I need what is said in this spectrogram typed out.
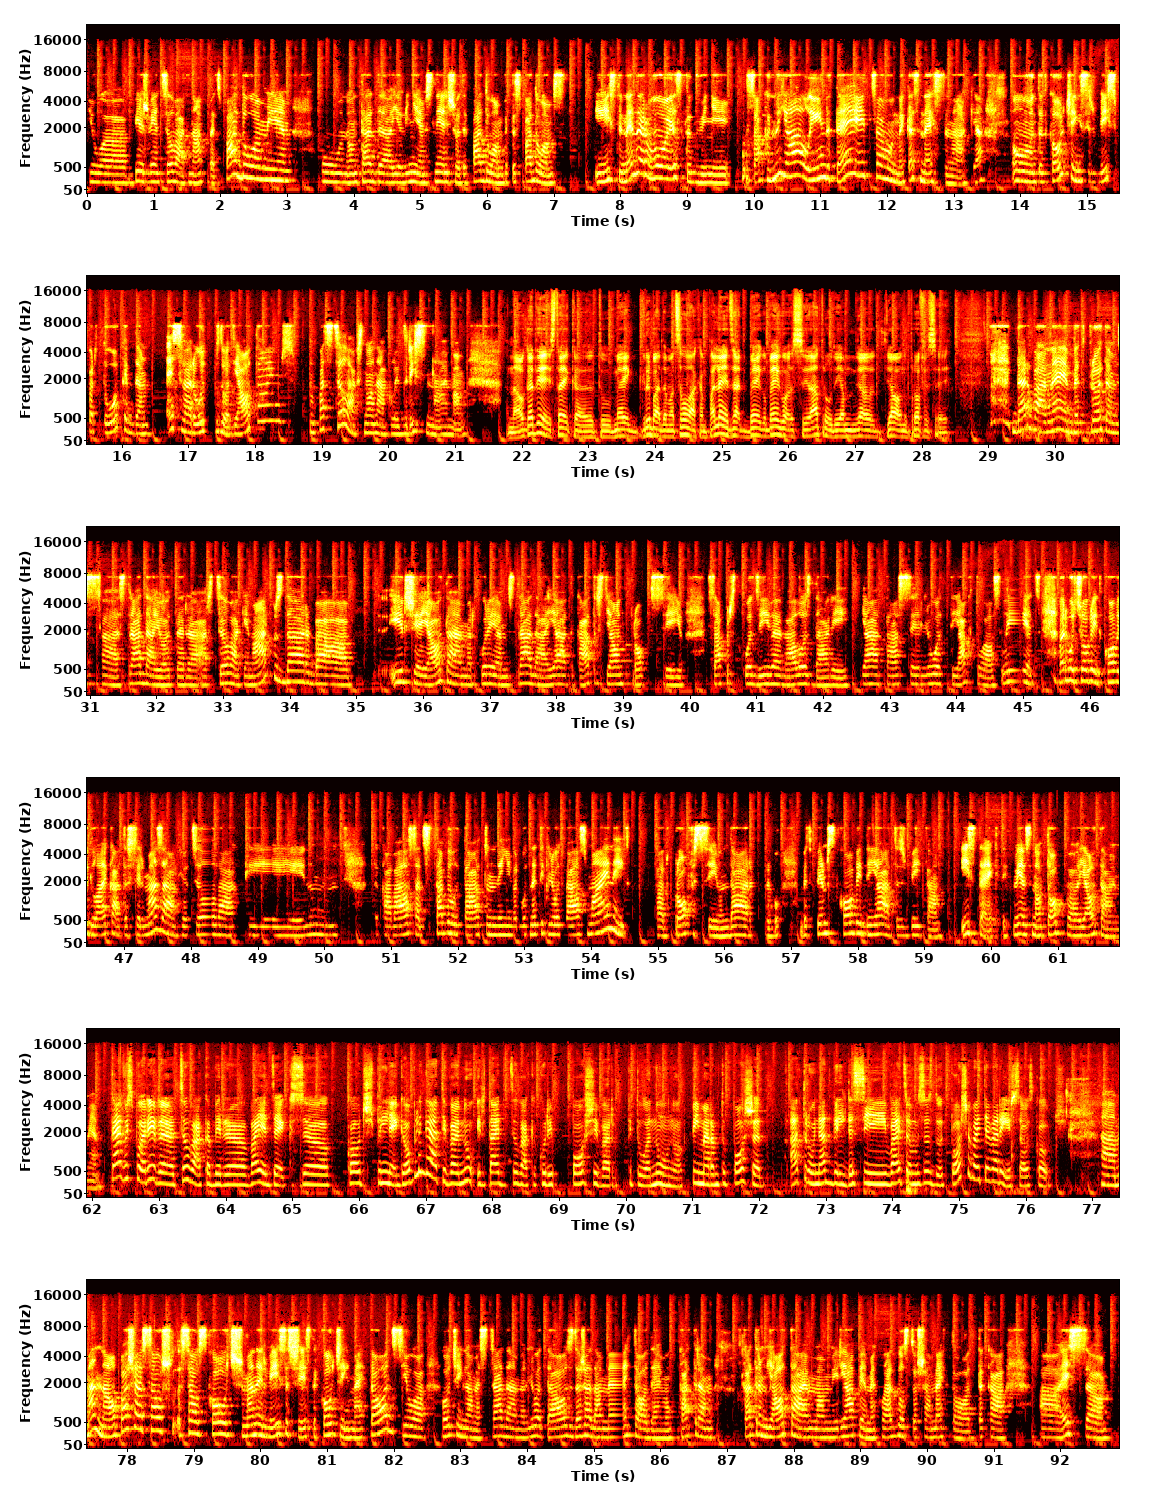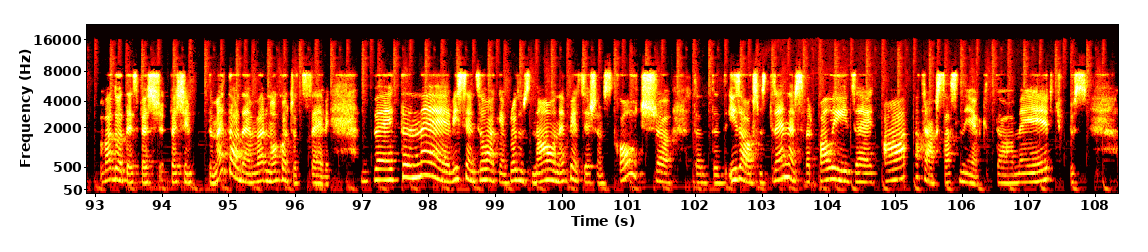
Jo bieži vien cilvēki nāk pēc padomiem, un, un tad, ja viņiem sniedz šo padomu, bet tas padoms īsti nedarbojas, tad viņi saka, nu jā, Linda teica, un nekas nesanāk. Ja? Un tad coachings ir viss par to, ka um, es varu uzdot jautājumus. Un pats cilvēks nonāk līdz risinājumam. Nav gadījis teikt, ka tu gribēdama cilvēkam palīdzēt, beigu beigās ir atrodījama jaunu profesiju. Darbā nē, bet, protams, strādājot ar, ar cilvēkiem ārpus darba, ir šie jautājumi, ar kuriem strādāju, jā, tā kā atrast jaunu profesiju, saprast, ko dzīvē vēlos darīt. Jā, tās ir ļoti aktuāls lietas. Varbūt šobrīd, Covid laikā, tas ir mazāk, jo cilvēki nu, vēlas tādu stabilitāti un viņi varbūt netik ļoti vēlas mainīt tādu profesiju un darbu. Bet pirms Covid, jā, tas bija tā izteikti viens no top jautājumiem. Kā vispār ir cilvēkam, ir vajadzīgs kočs pilnīgi obligāti, vai nu, ir tādi cilvēki, kuri poši var to nonākt? Piemēram, tu poša atruni atbildes, vaicojumus uzdot poša, vai tev arī ir savs kočs? Man nav pašai savs, savs coach, man ir visas šīs coaching metodes, jo coachingā mēs strādājam ar ļoti daudz dažādām metodēm, un katram, katram jautājumam ir jāpiemeklē atbilstošā metode. Tā kā es vadoties pēc, pēc šīm metodēm, var nokočot sevi. Bet nē, visiem cilvēkiem, protams, nav nepieciešams coach. Tad, tad izaugsmas treneris var palīdzēt ātrāk sasniegt mērķus. Uh,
